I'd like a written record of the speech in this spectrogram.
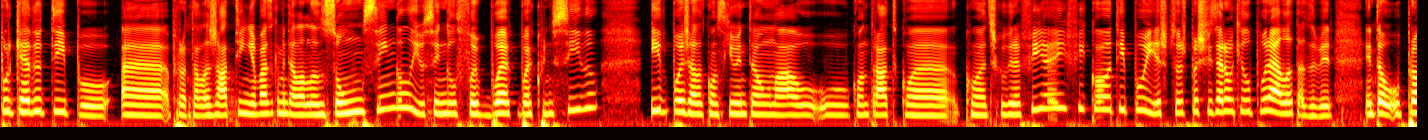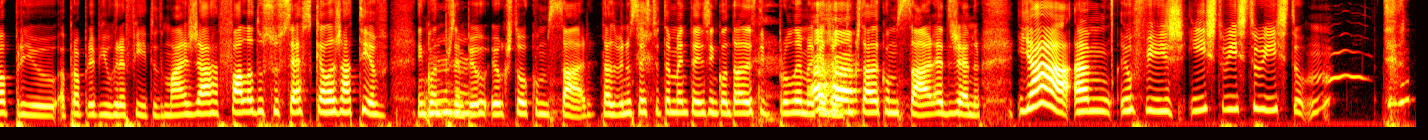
Porque é do tipo, ah, pronto, ela já tinha, basicamente ela lançou um single e o single foi bué, bué conhecido e depois ela conseguiu então lá o, o contrato com a, com a discografia e ficou tipo, e as pessoas depois fizeram aquilo por ela, estás a ver? Então o próprio, a própria biografia e tudo mais já fala do sucesso que ela já teve. Enquanto, por exemplo, eu, eu que estou a começar, estás a ver? Não sei se tu também tens encontrado esse tipo de problema, que a gente está a começar é de género, yeah, um, eu fiz isto, isto, isto. Hum,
